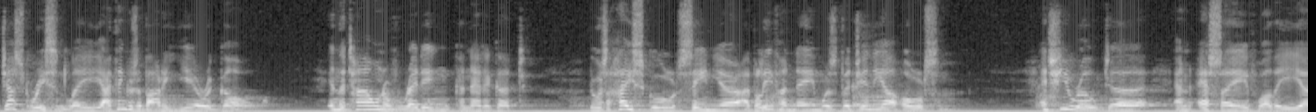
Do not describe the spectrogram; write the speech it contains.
Just recently, I think it was about a year ago, in the town of Reading, Connecticut, there was a high school senior, I believe her name was Virginia Olson, and she wrote uh, an essay for the uh,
